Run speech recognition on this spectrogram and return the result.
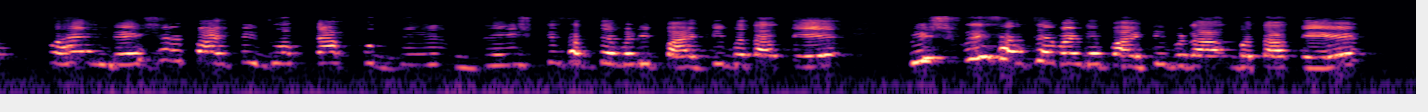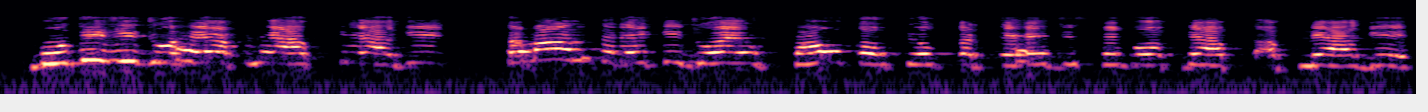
तो है नेशनल पार्टी जो अपने आपको दे, देश की सबसे बड़ी पार्टी बताते हैं विश्व की सबसे बड़ी पार्टी बताते हैं। मोदी जी जो है अपने आप के आगे तमाम तरह की जो है उपमाओं का उपयोग करते हैं, जिसमें वो अपने आप, अपने आगे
